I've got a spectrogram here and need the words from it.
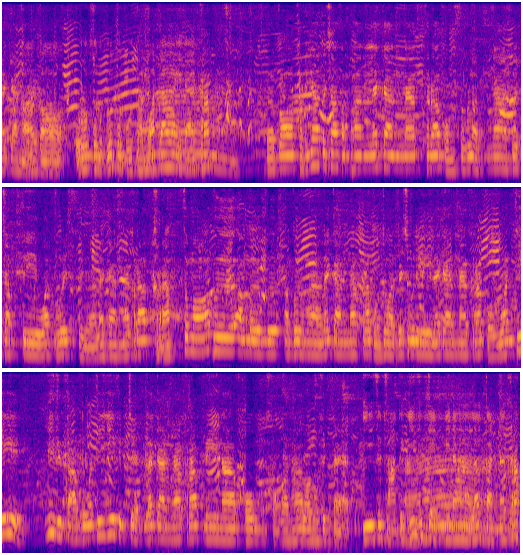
รายการอ่าก็ร่วมสนุกร่วมทำบุญทางวัดได้นะครับ แล้วก็ขออนุญาตประชาสัมพันธ์และกันนะครับผมสำหรับงานประจำปีวัดห้วยเสือและกันนะครับ ครับ สมออำเภออำเภอเมืองอำเภอเมืองและกันนะครับ ผมจังหวัดเพชรบุรีและกันนะครับ ผมวันที่ 23ถึงวันที่ 27 และกันนะครับ มีนาคม 2568 23ถึง27 มีนาแล้วกันนะครับ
